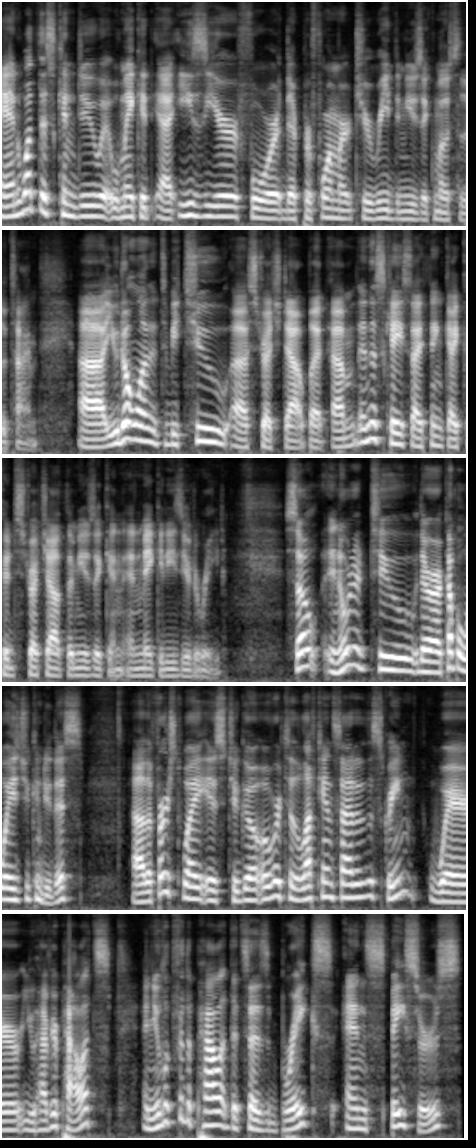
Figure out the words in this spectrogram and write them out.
And what this can do, it will make it uh, easier for the performer to read the music most of the time. Uh, you don't want it to be too uh, stretched out, but um, in this case, I think I could stretch out the music and, and make it easier to read. So in order to, there are a couple ways you can do this. Uh, the first way is to go over to the left-hand side of the screen where you have your palettes, and you look for the palette that says breaks and spacers,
